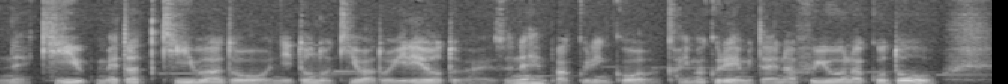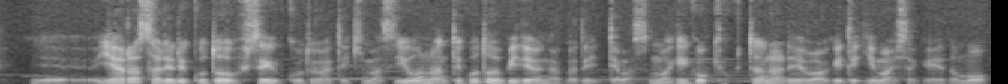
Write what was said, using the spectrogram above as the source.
ねキーメタキーワードを2とのキーワードを入れようとかですねバックリンクを買いまくれみたいな不要なことを、え、やらされることを防ぐことができますよなんてことをビデオの中で言ってます。まあ、結構極端な例を挙げてきましたけれども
